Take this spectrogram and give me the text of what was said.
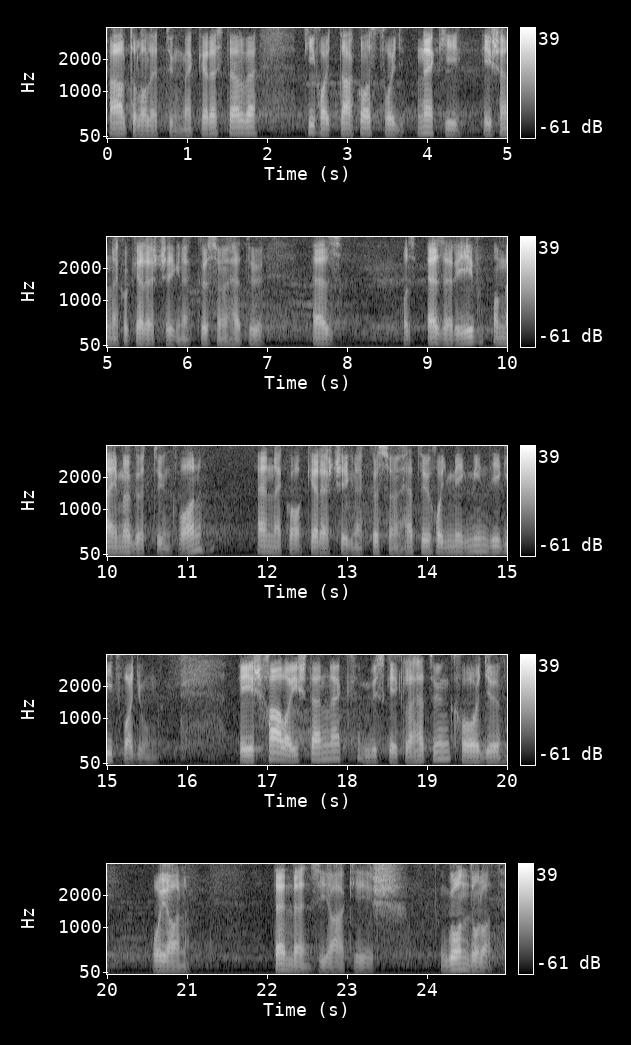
általa lettünk megkeresztelve, kihagyták azt, hogy neki és ennek a keresztségnek köszönhető ez az ezer év, amely mögöttünk van, ennek a keresztségnek köszönhető, hogy még mindig itt vagyunk. És hála Istennek büszkék lehetünk, hogy olyan tendenciák és gondolat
